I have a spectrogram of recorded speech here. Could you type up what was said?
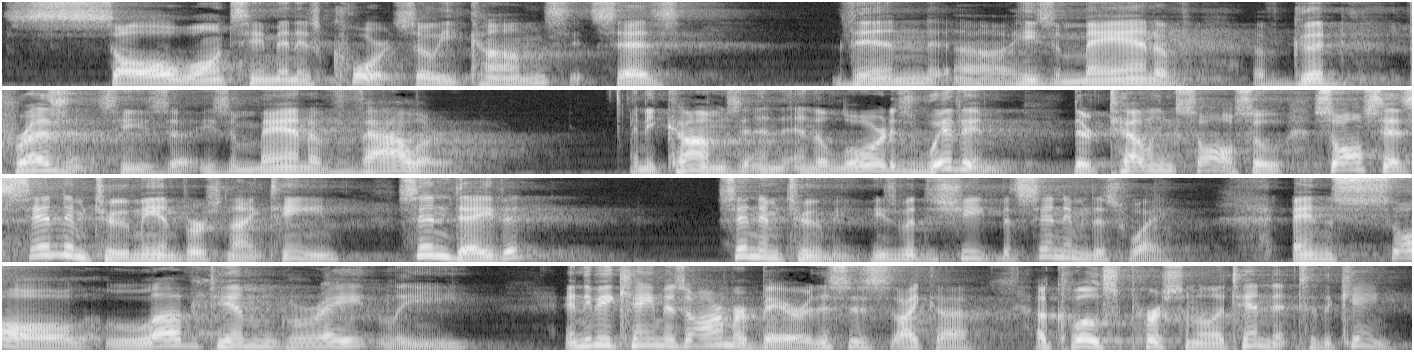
Saul wants him in his court, so he comes. It says, then uh, he's a man of, of good presence, he's a, he's a man of valor. And he comes, and, and the Lord is with him. They're telling Saul. So Saul says, Send him to me in verse 19. Send David. Send him to me. He's with the sheep, but send him this way. And Saul loved him greatly, and he became his armor bearer. This is like a, a close personal attendant to the king.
